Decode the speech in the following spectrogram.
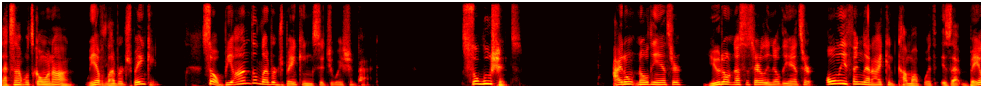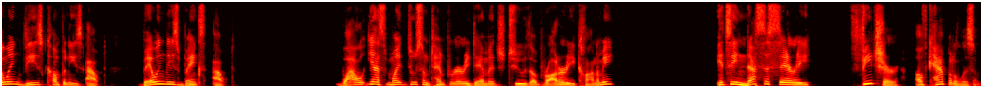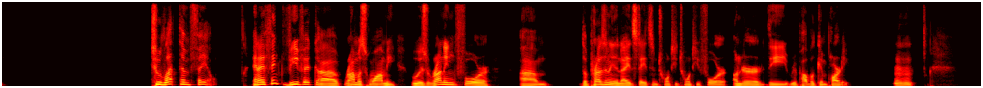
That's not what's going on. We have leveraged banking. So, beyond the leverage banking situation, Pat, solutions. I don't know the answer. You don't necessarily know the answer. Only thing that I can come up with is that bailing these companies out, bailing these banks out, while yes, might do some temporary damage to the broader economy, it's a necessary feature of capitalism to let them fail. And I think Vivek uh, Ramaswamy, who is running for um, the president of the United States in 2024 under the Republican Party mm.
